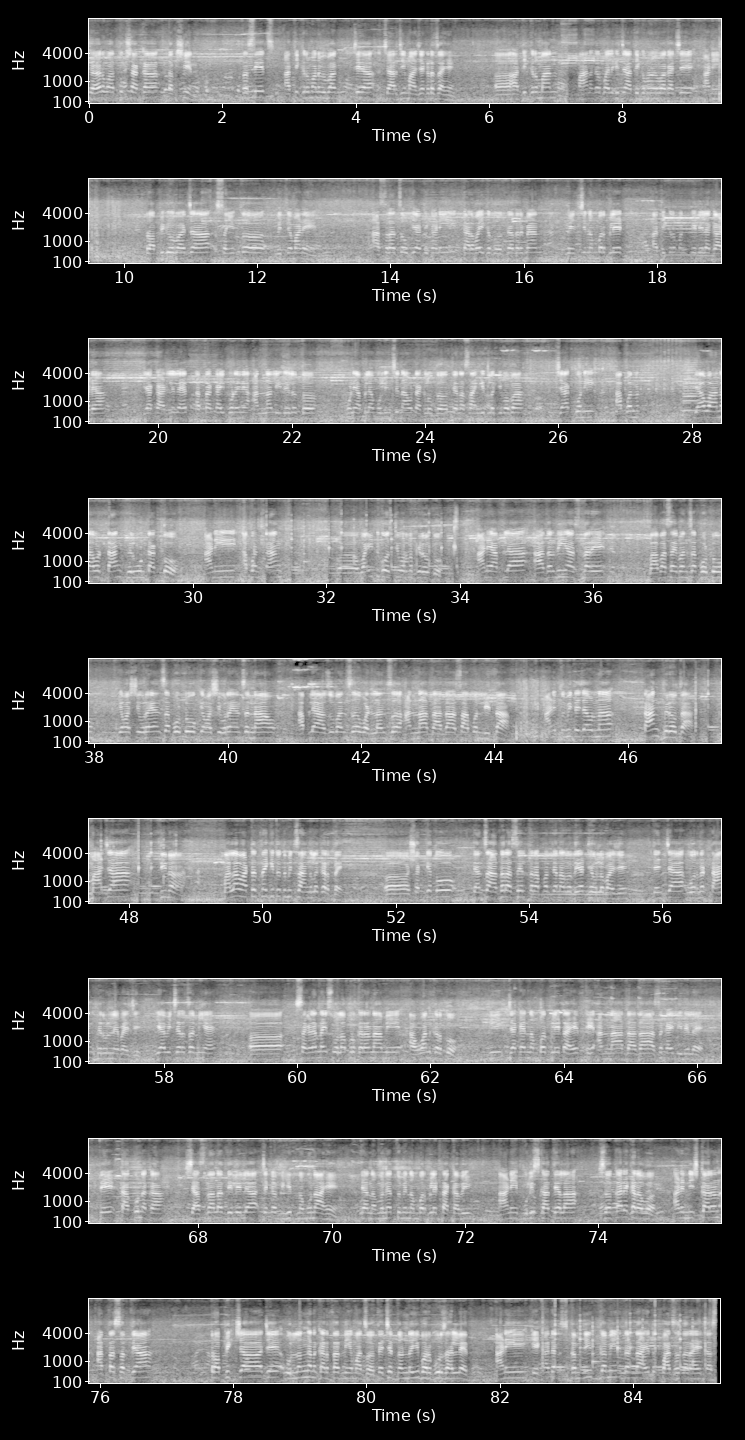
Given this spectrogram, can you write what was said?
शहर वाहतूक शाखा दक्षिण तसेच अतिक्रमण विभागच्या चार्जी माझ्याकडेच आहे. अतिक्रमण महानगरपालिकेच्या अतिक्रमण विभागाचे आणि ट्रॉफिक विभागाच्या संयुक्त विद्यमाने आसरा चौक या ठिकाणी कारवाई करतो त्या दरम्यान त्यांची नंबर प्लेट अतिक्रमण केलेल्या गाड्या या काढलेल्या आहेत. आता काही कोणीने अण्णा लिहिलेलं होतं कोणी आपल्या मुलींचे नाव टाकलं होतं. त्यांना सांगितलं की बाबा ज्या कोणी आपण त्या वाहनावर टांग फिरवून टाकतो आणि आपण टांग वाईट गोष्टीवरनं फिरवतो. आणि आपल्या आदरणीय असणारे बाबासाहेबांचा फोटो किंवा शिवरायांचा फोटो किंवा शिवरायांचं नाव आपल्या आजोबांचं वडिलांचं अण्णा दादा असं आपण लिहिता. आणि तुम्ही त्याच्यावरनं टांग फिरवता. माझ्या बुद्धीनं मला वाटत नाही की ते तुम्ही चांगलं करताय. शक्यतो त्यांचा आदर असेल तर आपण त्यांना हृदयात ठेवलं पाहिजे. त्यांच्यावरनं टांग फिरवलं नाही पाहिजे. या विचाराचा मी आहे. सगळ्यांनाही सोलापूरकरांना आम्ही आव्हान करतो की ज्या काही नंबर प्लेट आहेत ते अण्णा दादा असं काही लिहिलेलं आहे ते टाकू नका. शासनानं दिलेल्या जे काही विहित नमुना आहे त्या नमुन्यात तुम्ही नंबर प्लेट टाकावी आणि पोलीस खात्याला सहकार्य करावं. आणि निष्कारण आता सध्या ट्रॉफिकच्या जे उल्लंघन करतात नियमाचं त्याचे दंडही भरपूर झालेले आहेत. आणि एखाद्या कमीत कमी दंड आहे तो पाच हजार आहे जास्त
